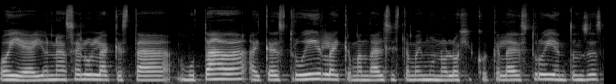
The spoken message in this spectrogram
oye, hay una célula que está mutada, hay que destruirla, hay que mandar al sistema inmunológico que la destruya. Entonces,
